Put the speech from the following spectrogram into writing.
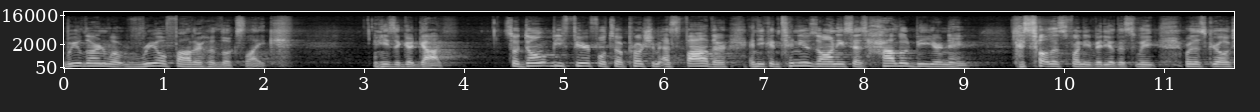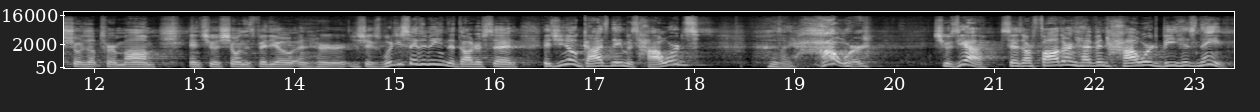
we learn what real fatherhood looks like. And He's a good God. So, don't be fearful to approach Him as Father. And He continues on, He says, Hallowed be your name. I saw this funny video this week where this girl shows up to her mom and she was showing this video and her she goes, What did you say to me? And the daughter said, Did you know God's name is Howard's? I was like, Howard? She goes, Yeah. Says, Our Father in heaven, Howard be his name.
